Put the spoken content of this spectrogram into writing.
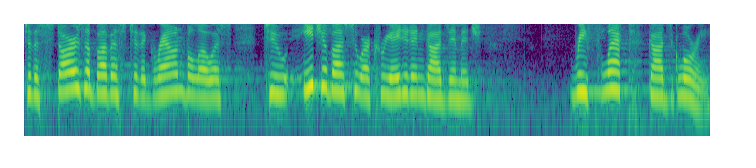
to the stars above us, to the ground below us, to each of us who are created in God's image, reflect God's glory,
